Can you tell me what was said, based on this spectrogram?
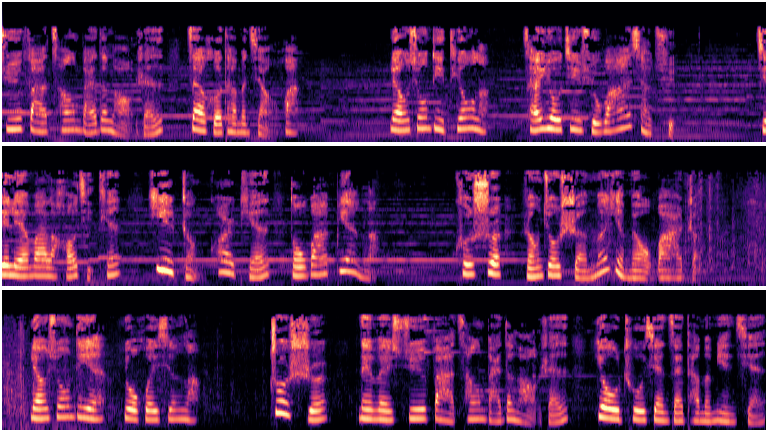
须发苍白的老人在和他们讲话。两兄弟听了，才又继续挖下去。接连挖了好几天，一整块田都挖遍了，可是仍旧什么也没有挖着。两兄弟又灰心了。这时，那位须发苍白的老人又出现在他们面前。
